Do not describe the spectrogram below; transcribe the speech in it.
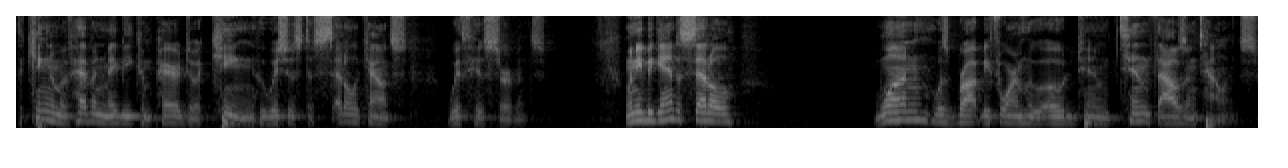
the kingdom of heaven may be compared to a king who wishes to settle accounts with his servants. When he began to settle, one was brought before him who owed him 10,000 talents.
